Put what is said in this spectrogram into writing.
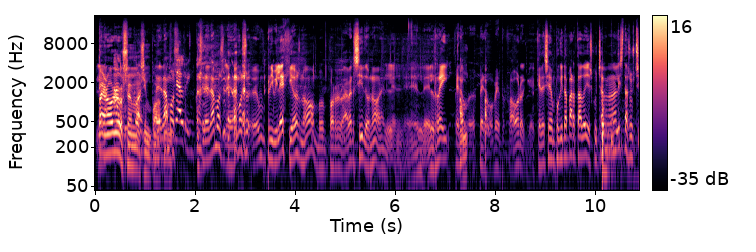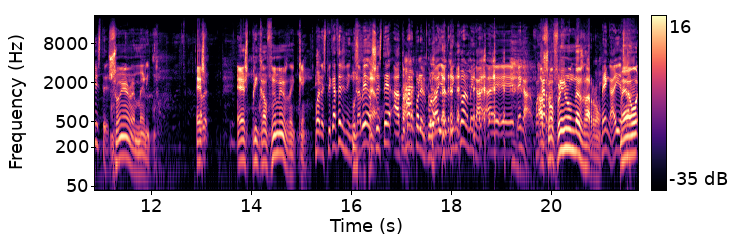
Pero da- yo soy más le importante. damos, Al le damos, le damos eh, un privilegios, ¿no? Por, por haber sido, ¿no? El, el- el- el rey. Pero, Am- pero, hombre, por favor, que- quédese un poquito apartado y escuchar al analista sus chistes. Soy el emérito. Es. ¿Explicaciones de qué? Bueno, explicaciones ninguna. Veos este a tomar por el culo. Ahí al rincón. Venga, eh, venga, Juan A Carlos. sufrir un desgarro. Venga, ahí está. voy-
